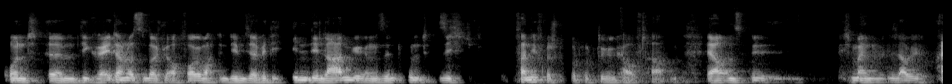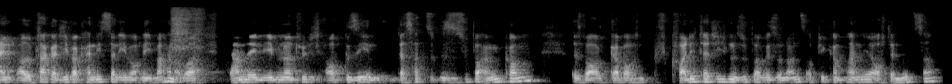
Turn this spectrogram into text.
Und ähm, die Creator haben das zum Beispiel auch vorgemacht, indem sie ja wirklich in den Laden gegangen sind und sich Funny Frisch Produkte gekauft haben. Ja, und äh, ich meine, glaube ich, also plakativer kann ich es dann eben auch nicht machen, aber wir haben den eben natürlich auch gesehen, das hat, ist super angekommen. Es war, gab auch qualitativ eine super Resonanz auf die Kampagne, auch der Nutzer.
